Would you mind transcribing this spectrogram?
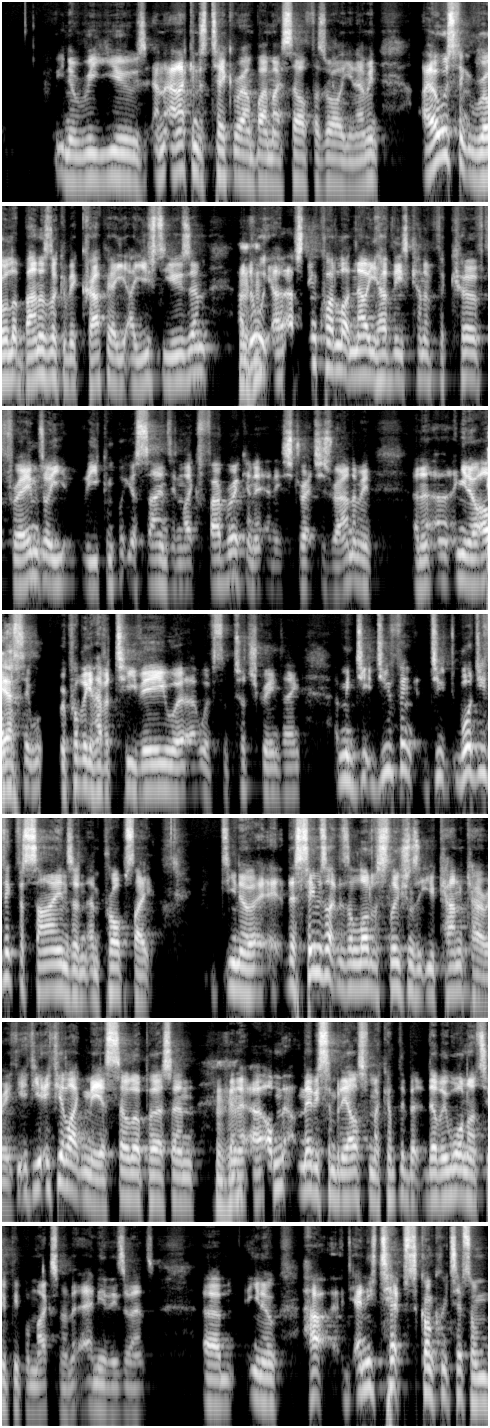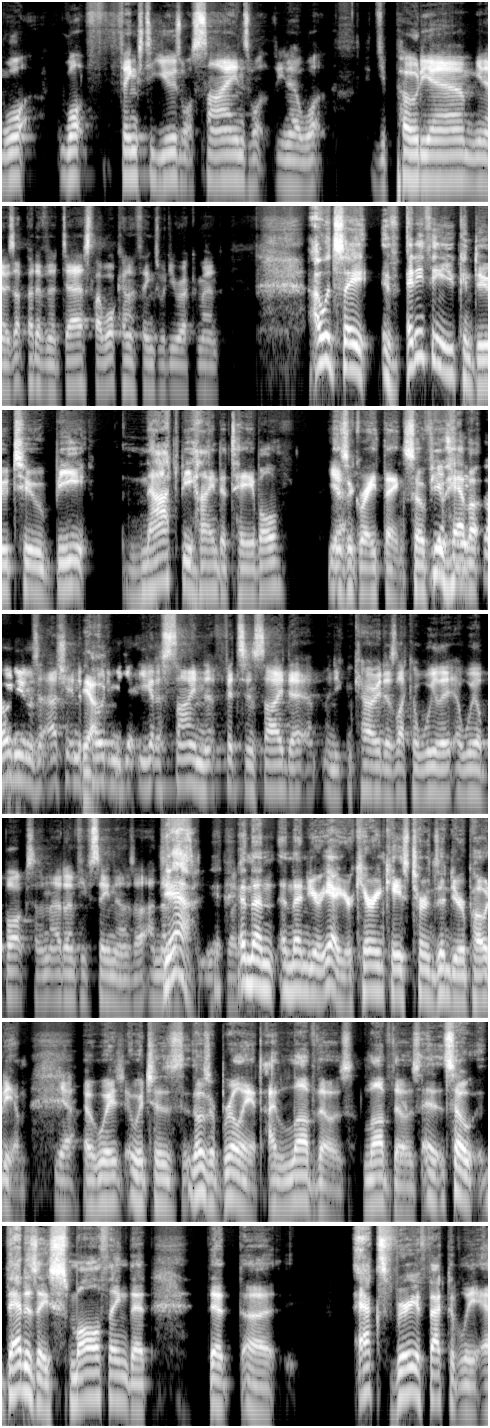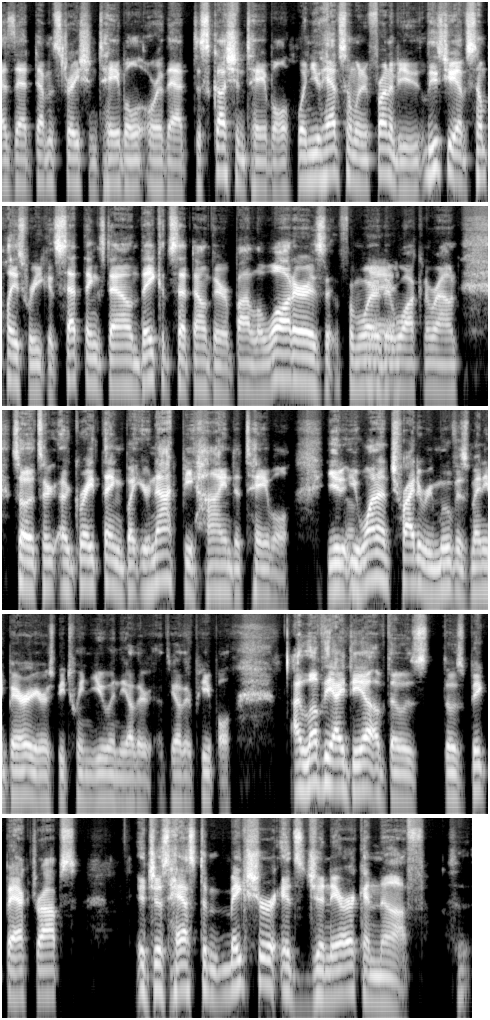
you know reuse and, and I can just take around by myself as well. You know, I mean, I always think roll up banners look a bit crappy. I, I used to use them. I know mm-hmm. I've seen quite a lot now. You have these kind of the curved frames, or you, you can put your signs in like fabric and it, and it stretches around. I mean, and, uh, you know, obviously yeah. we're probably gonna have a TV with, with some touchscreen thing. I mean, do, do you think? Do you, what do you think for signs and, and props? Like, you know, it, there seems like there's a lot of solutions that you can carry. If you if you're like me, a solo person, mm-hmm. uh, or maybe somebody else from my company, but there'll be one or two people maximum at any of these events. Um, you know, how any tips, concrete tips on what what things to use, what signs, what you know, what your podium, you know, is that better than a desk? Like, what kind of things would you recommend? I would say if anything you can do to be not behind a table yeah. is a great thing. So if you, have a podium, actually in the yeah. podium, you get you get a sign that fits inside it, and you can carry it as like a wheel a wheel box. I don't, I don't know if you've seen those. yeah, and then and then your yeah your carrying case turns into your podium. Yeah, uh, which which is those are brilliant. I love those. Love those. Uh, so that is a small thing that that uh, acts very effectively as that demonstration table or that discussion table when you have someone in front of you. At least you have some place where you could set things down. They could set down their bottle of water from where yeah. they're walking around. So it's a, a, great thing but you're not behind a table. You you want to try to remove as many barriers between you and the other the other people. I love the idea of those those big backdrops. It just has to make sure it's generic enough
